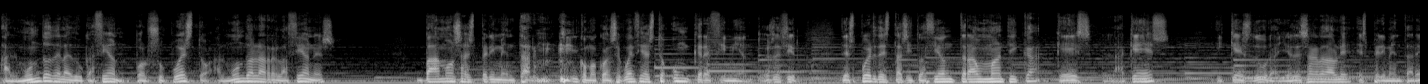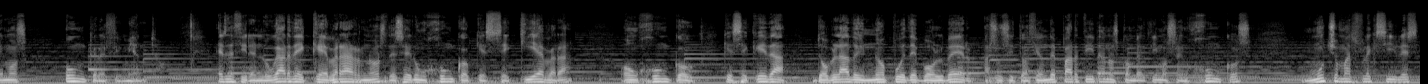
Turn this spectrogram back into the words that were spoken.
al mundo de la educación, por supuesto, al mundo de las relaciones, vamos a experimentar como consecuencia de esto un crecimiento. Es decir, después de esta situación traumática, que es la que es, y que es dura y es desagradable, experimentaremos un crecimiento. Es decir, en lugar de quebrarnos, de ser un junco que se quiebra, o un junco que se queda doblado y no puede volver a su situación de partida, nos convertimos en juncos mucho más flexibles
